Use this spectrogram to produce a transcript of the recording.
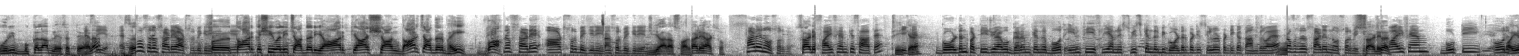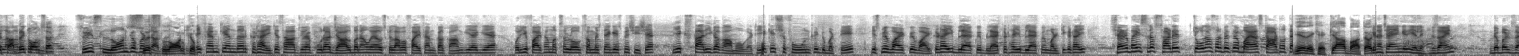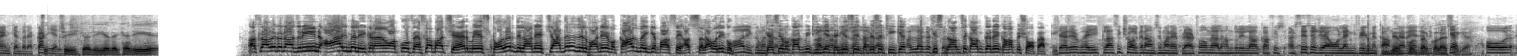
पूरी बुकल आप ले सकते हो है ना? ऐसे वो सिर्फ़ साढ़े आठ सौ रुपए की तो रेंज तार कशी वाली चादर यार क्या शानदार चादर भाई वाह। सिर्फ़ साढ़े आठ सौ रुपए की रेंज सौ रुपए की रेंज ग्यारह सौ साढ़े आठ सौ। साढ़े नौ सौ रुपए। साढ़े फाइव एम के साथ है ठीक है। गोल्डन पट्टी जो है वो गर्म के अंदर बहुत इन थी इसलिए हमने स्विच के अंदर भी गोल्डन पट्टी सिल्वर पट्टी का काम करवाया है। साढ़े नौ सौ रुपए फाइव एम बूटी और और ये अलावा fabric कौन सा स्विस लॉन के ऊपर lawn के फाइव एम के अंदर कढ़ाई के साथ जो है पूरा जाल बना हुआ है उसके अलावा फाइव एम का काम किया गया है। और ये फाइव एम अक्सर लोग समझते हैं कि इसमें शीशा है ये एक स्तारी का काम होगा ठीक है? कि शिफोन के दुबट्टे इसमें व्हाइट पे व्हाइट कढ़ाई ब्लैक पे ब्लैक कढ़ाई ब्लैक में मल्टी कढ़ाई शरद भाई सिर्फ़ साढ़े चौदह सौ रुपए से बाया स्टार्ट होता है। ये देखें क्या बात है। और लेना चाहेंगे ये ले डिज़ाइन डबल डिज़ाइन के अंदर है कट ये ठीक है जी ये देखें जी ये। वालेकुम नाजरीन आज मैं लेकर आया हूँ आपको फैसलाबाद शहर में स्टॉलर दिलाने चादरें दिलवाने वकास भाई के पास से। वालेकुम। कैसे। वकास भी ठीक है? खैरियत से तबीयत से ठीक है? किस नाम से काम कर रहे हैं? कहाँ पे शॉप है आपकी? शहरियर भाई क्लासिक शॉल के नाम से हमारा प्लेटफॉर्म है। अल्हम्दुलिल्लाह काफ़ी अरसे से जो है ऑनलाइन की फ़ील्ड में काम कर रहे हैं और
